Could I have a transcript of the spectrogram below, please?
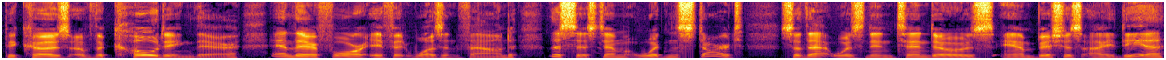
because of the coding there, and therefore, if it wasn't found, the system wouldn't start. So that was Nintendo's ambitious idea,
